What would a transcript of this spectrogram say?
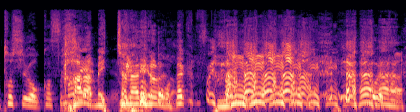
年を越すまで。腹めっちゃ鳴りよる おの腹すいた。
